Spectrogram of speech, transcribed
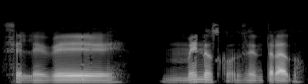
se le ve menos concentrado.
